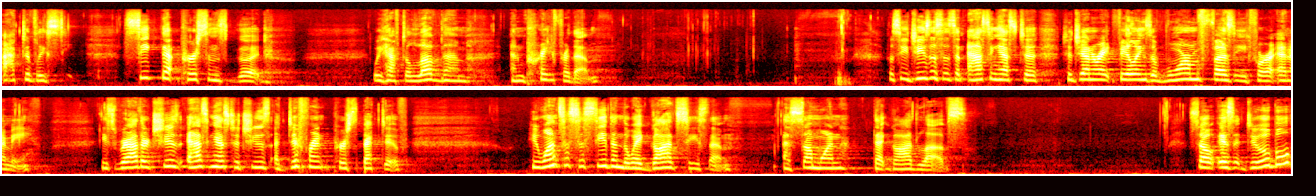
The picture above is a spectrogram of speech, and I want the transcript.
actively seek, seek that person's good. We have to love them and pray for them. So, see, Jesus isn't asking us to, to generate feelings of warm fuzzy for our enemy. He's rather choose, asking us to choose a different perspective. He wants us to see them the way God sees them, as someone that God loves. So, is it doable?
